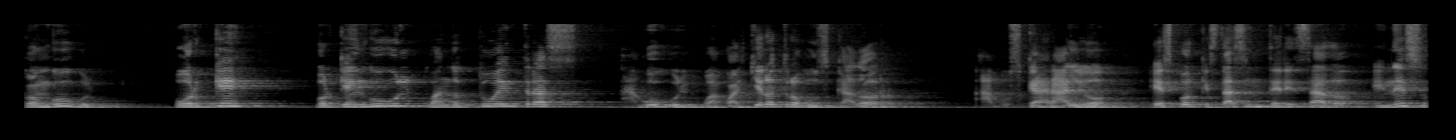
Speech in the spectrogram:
con Google. ¿Por qué? Porque en Google, cuando tú entras a Google o a cualquier otro buscador a buscar algo, es porque estás interesado en eso.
